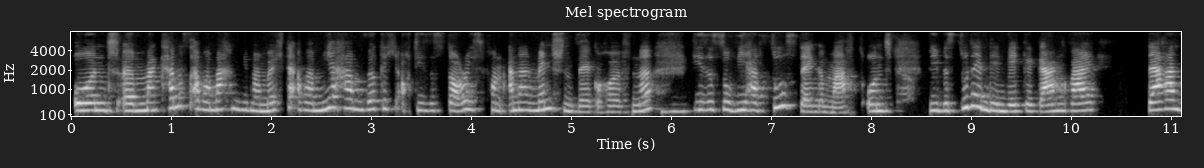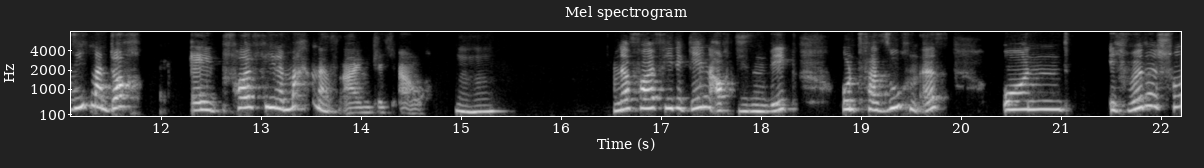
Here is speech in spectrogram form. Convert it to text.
Und äh, man kann es aber machen, wie man möchte. Aber mir haben wirklich auch diese Stories von anderen Menschen sehr geholfen. Ne? Mhm. Dieses so, wie hast du es denn gemacht? Und wie bist du denn den Weg gegangen? Weil daran sieht man doch, ey, voll viele machen das eigentlich auch. Mhm. Ne, voll viele gehen auch diesen Weg und versuchen es. Und ich würde schon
